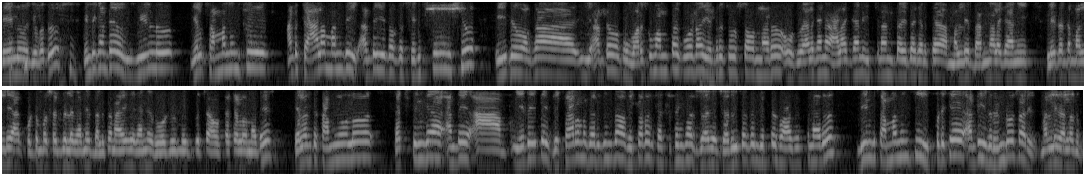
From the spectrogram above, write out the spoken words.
బెయిలు ఇవ్వదు. ఎందుకంటే వీళ్ళు వీళ్ళకి సంబంధించి అంటే చాలా మంది అంటే ఇది ఒక సెన్సిటివ్ ఇష్యూ ఇది ఒక అంటే ఒక వర్గం అంతా కూడా ఎదురు చూస్తూ ఉన్నారు. ఒకవేళ కానీ అలా కానీ ఇచ్చినంత అయితే కనుక మళ్ళీ ధర్నాలు కానీ లేదంటే మళ్ళీ ఆ కుటుంబ సభ్యులు కానీ దళిత నాయకులు కానీ రోడ్ల మీదకి వచ్చే అవకాశాలు ఉన్నది. ఇలాంటి సమయంలో ఖచ్చితంగా అంటే ఆ ఏదైతే విచారణ జరిగిందో ఆ విచారణ ఖచ్చితంగా జరుగుతుందని చెప్పేసి ఆశిస్తున్నారు దీనికి సంబంధించి ఇప్పటికే అంటే ఇది రెండోసారి మళ్ళీ వెళ్ళడం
